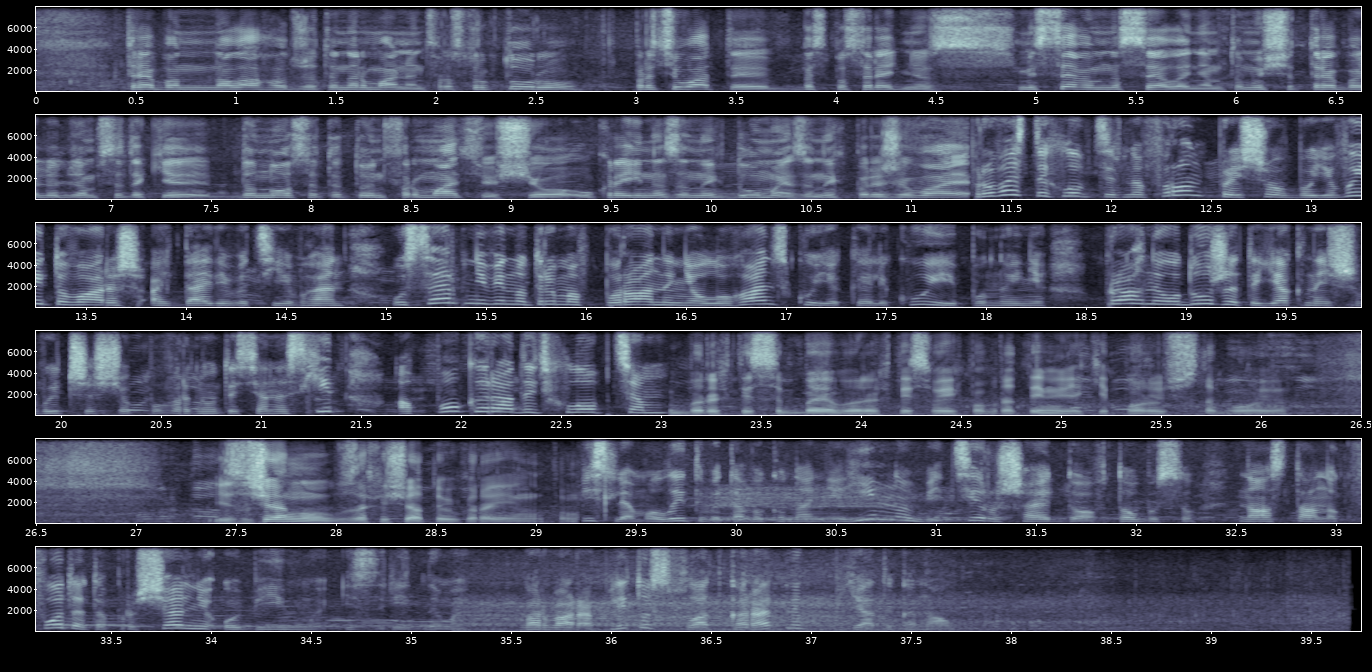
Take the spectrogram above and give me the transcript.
Треба налагоджувати нормальну інфраструктуру, працювати безпосередньо з місцевим населенням, тому що треба людям все-таки доносити ту інформацію, що Україна за них думає, за них переживає. Провести хлопців на фронт прийшов бойовий товариш Айдайдівець Євген. У серпні він отримав поранення у Луганську, яке лікує і понині. Прагне одужати якнайшвидше, щоб повернутися на схід. А поки радить хлопцям. берегти себе, берегти своїх побратимів, які поруч з тобою. І, звичайно, захищати Україну. Після молитви та виконання гімну бійці рушають до автобусу. Наостанок фото та прощальні обійми із рідними. Варвара Плітус, Влад Каретник, п'ятий канал.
